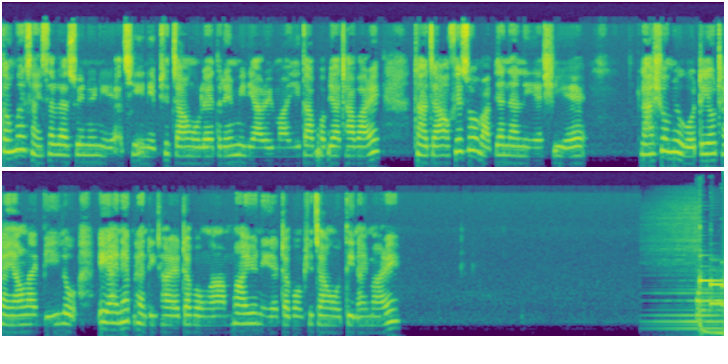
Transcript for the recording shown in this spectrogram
သုံးဘက်ဆိုင်ဆက်လက်ဆွေးနွေးနေတဲ့အခြေအနေဖြစ်ကြောင်းကိုလည်းသတင်းမီဒီယာတွေမှာရေးသားဖော်ပြထားပါတယ်။ဒါကြောင့် Facebook မှာပြန့်နှံ့နေရရှိရဲ့လာရှိုးမြို့ကိုတရုတ်ထံရောက်လိုက်ပြီလို့ AI နဲ့ဖန်တီးထားတဲ့တပ်ပုံကမှားယွင်းနေတဲ့တပ်ပုံဖြစ်ကြောင်းကိုသိနိုင်ပါတယ်။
